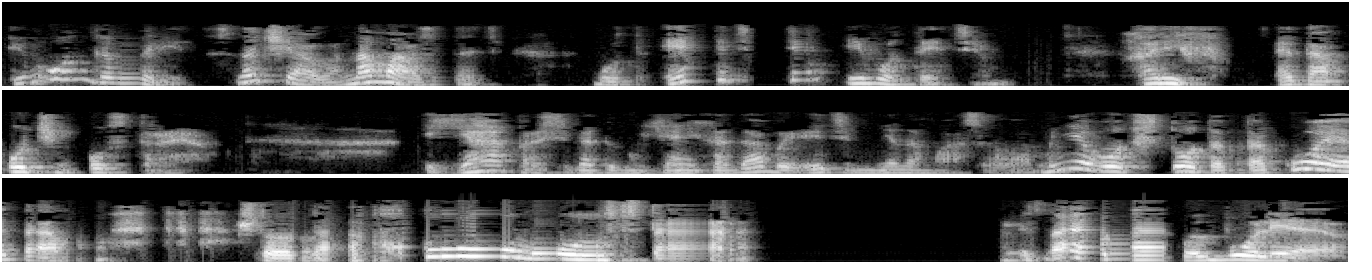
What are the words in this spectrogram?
и он говорит, сначала намазать вот этим и вот этим. Хариф – это очень острое я про себя думаю, я никогда бы этим не намазала. Мне вот что-то такое там, что-то хумус, там, не знаю, такое более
